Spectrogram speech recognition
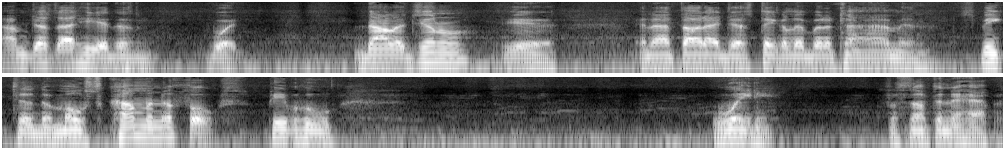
I'm just out here this, what, Dollar General? Yeah. And I thought I'd just take a little bit of time and speak to the most common of folks, people who waiting for something to happen.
